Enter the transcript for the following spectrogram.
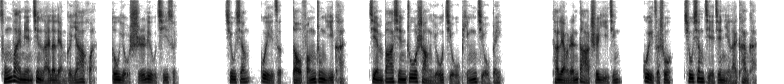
从外面进来了两个丫鬟，都有十六七岁。秋香。柜子到房中一看，见八仙桌上有酒瓶酒杯，他两人大吃一惊。柜子说：“秋香姐姐，你来看看，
